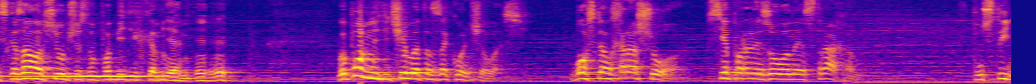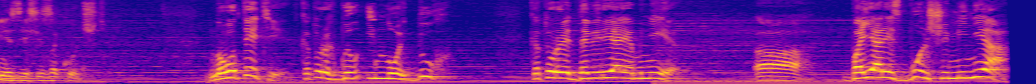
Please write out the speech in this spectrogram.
И сказала все общество побить их камнями. Вы помните, чем это закончилось? Бог сказал, хорошо, все парализованные страхом, в пустыне здесь и закончите. Но вот эти, в которых был иной дух, которые, доверяя мне, а, боялись больше меня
